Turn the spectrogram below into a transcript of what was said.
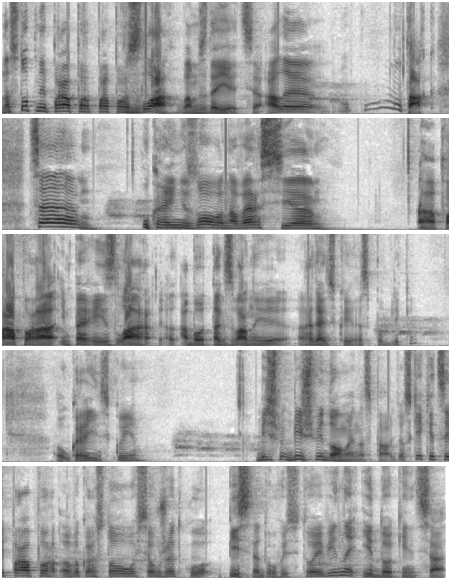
Наступний прапор прапор зла, вам здається, але ну так. Це українізована версія е, прапора імперії зла або так званої Радянської Республіки Української більш, більш відомий насправді, оскільки цей прапор використовувався в житку після Другої світової війни і до кінця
